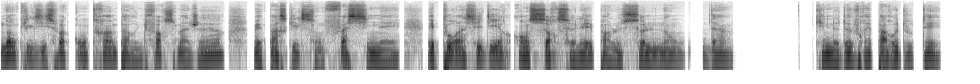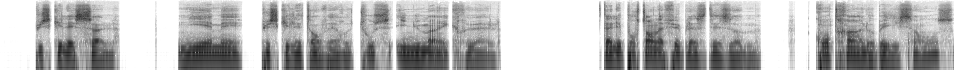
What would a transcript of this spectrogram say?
non qu'ils y soient contraints par une force majeure, mais parce qu'ils sont fascinés et pour ainsi dire ensorcelés par le seul nom d'un, qu'ils ne devraient pas redouter, puisqu'il est seul, ni aimer, puisqu'il est envers eux tous inhumain et cruel. Telle est pourtant la faiblesse des hommes. Contraints à l'obéissance,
